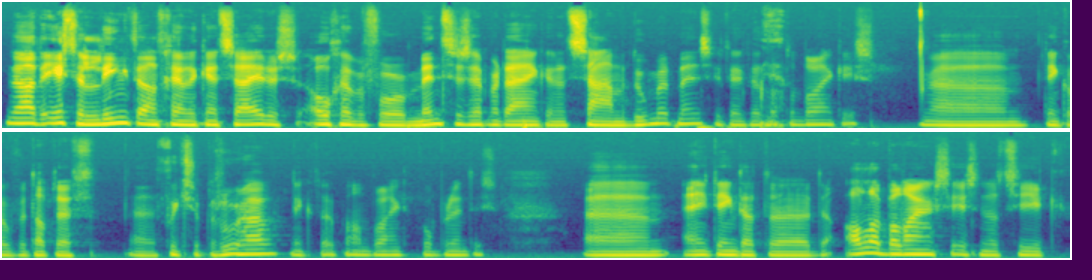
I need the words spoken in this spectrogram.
Nou, de eerste link aan hetgeen wat ik net zei. Dus oog hebben voor mensen, zeg maar, eigenlijk. En het samen doen met mensen. Ik denk dat dat ja. belangrijk is. Uh, ik denk ook wat dat betreft uh, voetjes op de vloer houden. Ik denk dat dat ook wel een belangrijke component is. Um, en ik denk dat uh, de allerbelangrijkste is, en dat zie ik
